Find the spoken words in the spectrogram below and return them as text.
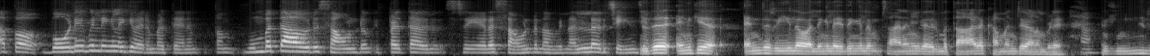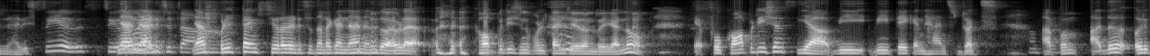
അപ്പോൾ ബോഡി ബിൽഡിങ്ങിലേക്ക് വരുമ്പോഴത്തേനും ഇപ്പം മുമ്പത്തെ ആ ഒരു സൗണ്ടും ഇപ്പോഴത്തെ ആ ഒരു സ്ത്രീയുടെ സൗണ്ടും തമ്മിൽ നല്ലൊരു ചേഞ്ച് ഇത് എനിക്ക് എന്റെ റീലോ അല്ലെങ്കിൽ ഏതെങ്കിലും സാധനങ്ങൾ വരുമ്പോൾ താഴെ കമന്റ് കാണുമ്പോഴേ എനിക്ക് ഇങ്ങനെ ഒരു അരിശ ഞാൻ ഫുൾ ടൈം സ്റ്റീറോയിഡ് അടിച്ച് നടക്കാൻ ഞാൻ എന്തോ അവിടെ കോമ്പറ്റീഷൻ ഫുൾ ടൈം ചെയ്തോണ്ടിരിക്കുക no for competitions yeah we we take enhance drugs അപ്പം അത് ഒരു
